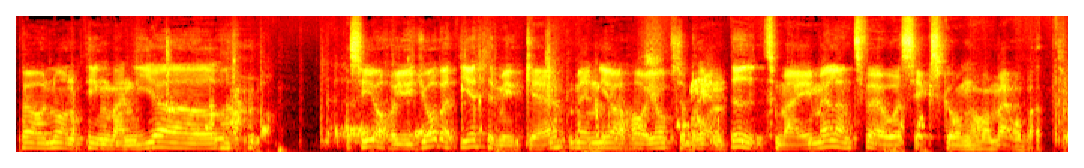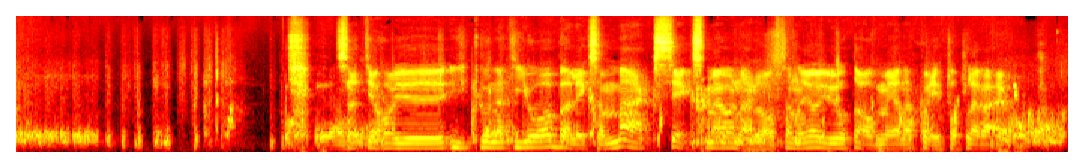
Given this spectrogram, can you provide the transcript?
på någonting man gör. Alltså jag har ju jobbat jättemycket men jag har ju också bränt ut mig mellan två och sex gånger om året. Så att jag har ju kunnat jobba liksom max sex månader. Sen har jag ju gjort av med energi för flera år.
